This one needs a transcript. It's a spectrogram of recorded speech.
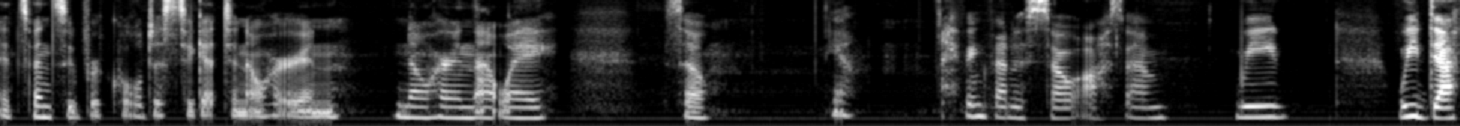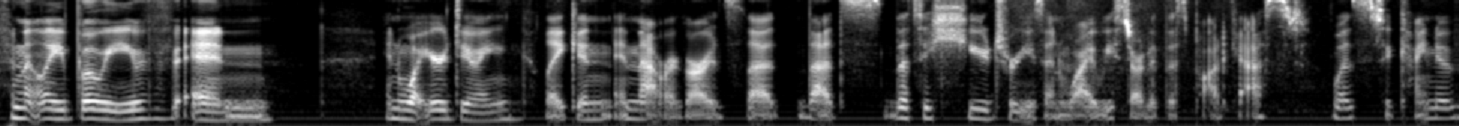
it's been super cool just to get to know her and know her in that way so yeah. I think that is so awesome. We we definitely believe in in what you're doing like in in that regards that that's that's a huge reason why we started this podcast was to kind of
